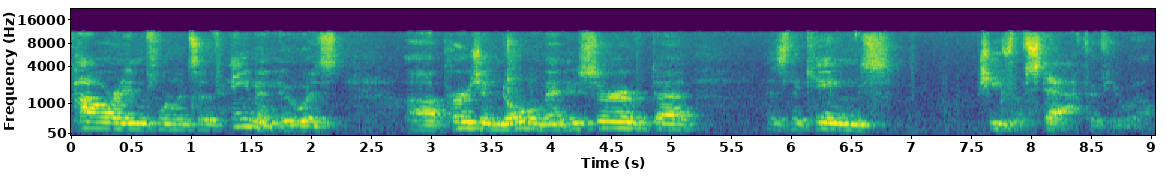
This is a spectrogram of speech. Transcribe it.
power and influence of Haman, who was a Persian nobleman who served uh, as the king's chief of staff, if you will.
